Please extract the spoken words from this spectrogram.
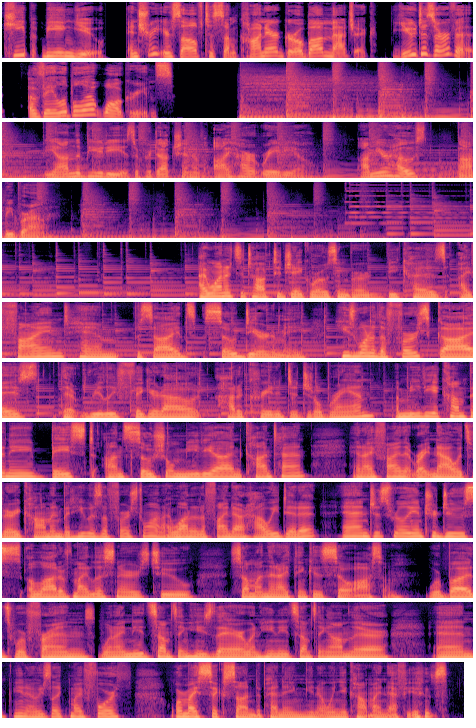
keep being you and treat yourself to some Conair Girl Bomb magic. You deserve it. Available at Walgreens. Beyond the Beauty is a production of iHeartRadio. I'm your host, Bobbi Brown. I wanted to talk to Jake Rosenberg because I find him, besides so dear to me, he's one of the first guys that really figured out how to create a digital brand, a media company based on social media and content. And I find that right now it's very common, but he was the first one. I wanted to find out how he did it and just really introduce a lot of my listeners to someone that I think is so awesome. We're buds, we're friends. When I need something, he's there. When he needs something, I'm there. And, you know, he's like my fourth or my sixth son, depending, you know, when you count my nephews.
